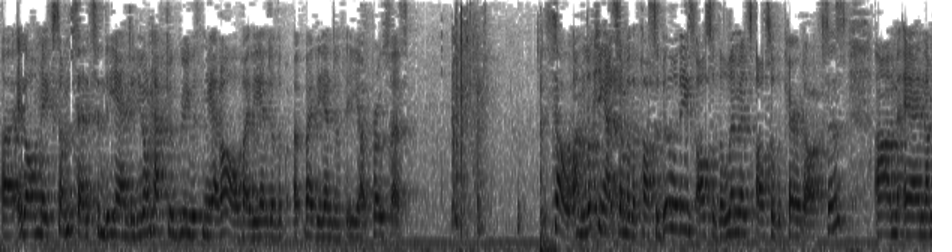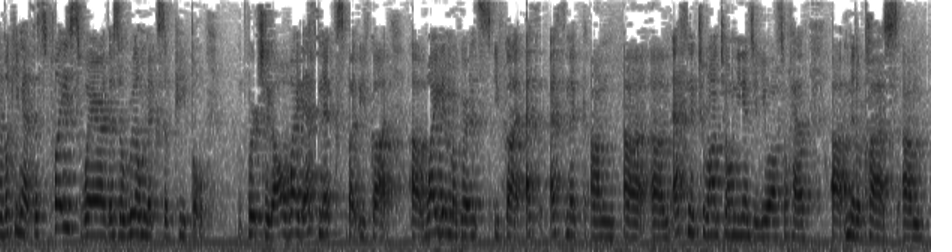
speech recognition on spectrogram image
uh it all makes some sense in the end. And you don't have to agree with me at all by the end of the, by the, end of the uh, process. So I'm looking at some of the possibilities, also the limits, also the paradoxes, um, and I'm looking at this place where there's a real mix of people. Virtually all white ethnics, but you've got uh, white immigrants, you've got eth- ethnic um, uh, um, ethnic Torontonians, and you also have uh, middle class um,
